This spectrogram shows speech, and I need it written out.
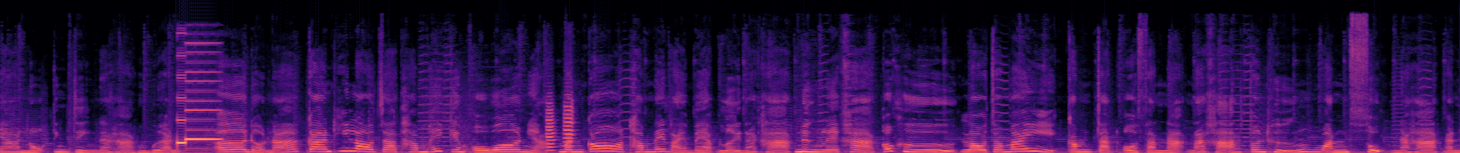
ยาโนะจริง ๆ นะคะเพื่อนๆ เออเดี๋ยวนะ การที่เราจะทำให้เกมโอเวอร์เนี่ย มันก็ทำได้หลายแบบเลยนะคะหนึ่งเลยค่ะ ก็คือเราจะไม่กำจัดโอซานะนะคะ จนถึงวันศุกร์นะคะงั้น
